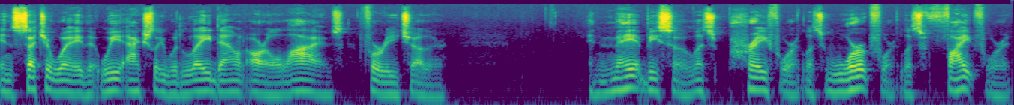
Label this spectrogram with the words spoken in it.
in such a way that we actually would lay down our lives for each other. And may it be so. Let's pray for it. Let's work for it. Let's fight for it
